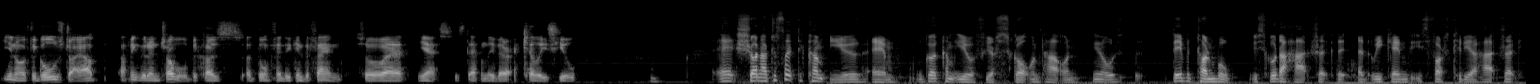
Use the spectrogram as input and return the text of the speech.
you know, if the goals dry up, I think they're in trouble because I don't think they can defend. So uh, yes, it's definitely their Achilles heel. Uh, Sean, I'd just like to come to you. Um, I'm going to come to you with your Scotland hat on. You know, David Turnbull, he scored a hat trick at the weekend, his first career hat trick.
